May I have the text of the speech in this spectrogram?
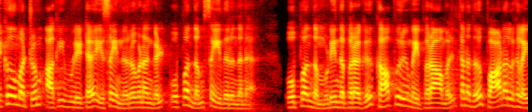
எகோ மற்றும் அகி உள்ளிட்ட இசை நிறுவனங்கள் ஒப்பந்தம் செய்திருந்தன. ஒப்பந்தம் முடிந்த பிறகு காப்புரிமை பெறாமல் தனது பாடல்களை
